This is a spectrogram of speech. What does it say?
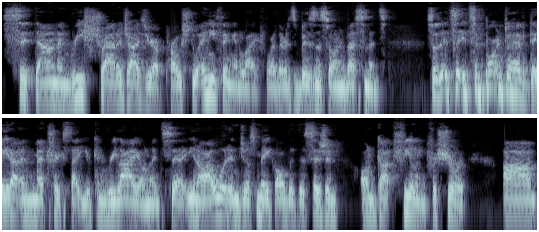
sit down and re-strategize your approach to anything in life, whether it's business or investments. So it's it's important to have data and metrics that you can rely on. It's uh, you know I wouldn't just make all the decision on gut feeling for sure. Um,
